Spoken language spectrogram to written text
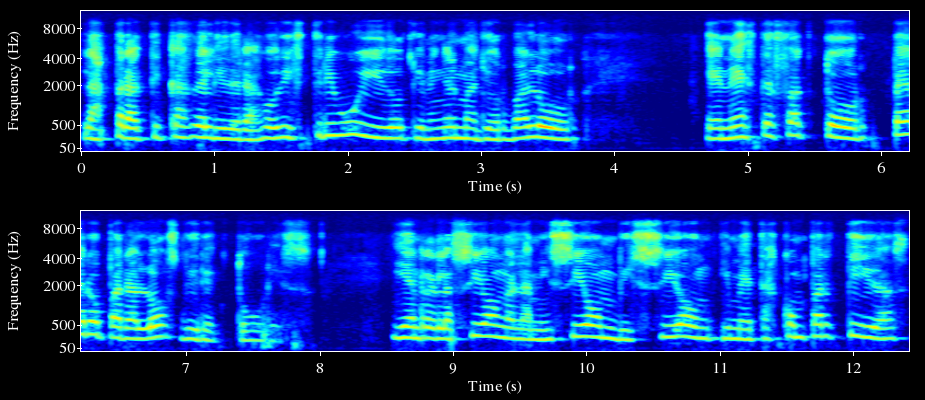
Las prácticas de liderazgo distribuido tienen el mayor valor en este factor, pero para los directores. Y en relación a la misión, visión y metas compartidas,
